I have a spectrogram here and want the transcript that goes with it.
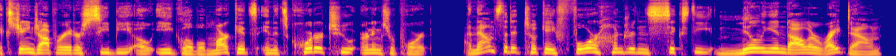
Exchange operator CBOE Global Markets, in its quarter two earnings report, announced that it took a $460 million write down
